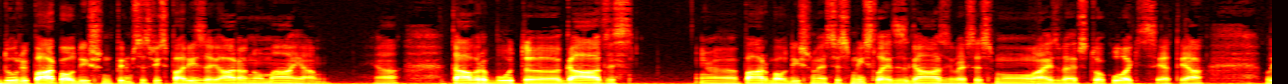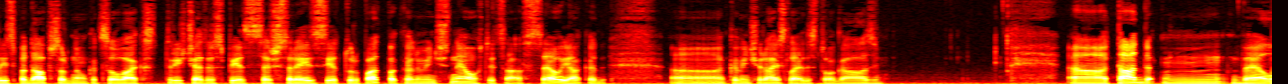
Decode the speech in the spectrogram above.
durvju pārbaudīšana, pirms es vispār izēju ārā no mājām. Jā. Tā var būt uh, gāzes uh, pārbaudīšana, vai es esmu izslēdzis gāzi, vai es esmu aizvēris to kloķisiet. Jā. Līdz pat absurdam, ka cilvēks 3, 4, 5, 6 reizes iet turpat pakaļ, un viņš neusticās sev, ja, kad, uh, ka viņš ir aizslēdzis to gāzi. Uh, tad mm, vēl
